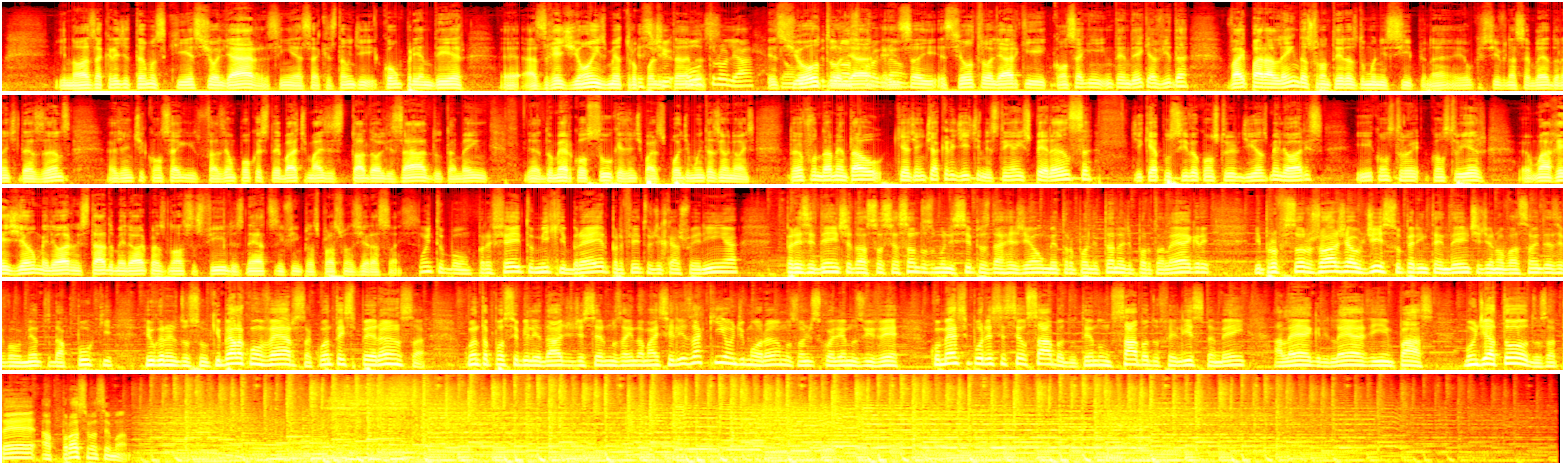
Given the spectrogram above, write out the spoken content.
e nós acreditamos que esse olhar, assim, essa questão de compreender eh, as regiões metropolitanas, esse outro olhar, esse é outro olhar, isso aí, esse outro olhar que consegue entender que a vida vai para além das fronteiras do município, né? Eu que estive na Assembleia durante 10 anos, a gente consegue fazer um pouco esse debate mais estadualizado também eh, do Mercosul, que a gente participou de muitas reuniões. Então é fundamental que a gente acredite nisso, tenha a esperança de que é possível construir dias melhores e construir, construir uma região melhor, um estado melhor para os nossos filhos, netos, enfim, para as próximas gerações. Muito bom. Prefeito Mickey Breyer, prefeito de Cachoeirinha, presidente da Associação dos Municípios da Região Metropolitana de Porto Alegre, e professor Jorge Aldi, superintendente de Inovação e Desenvolvimento da PUC Rio Grande do Sul. Que bela conversa, quanta esperança, quanta possibilidade de sermos ainda mais felizes aqui onde moramos, onde escolhemos viver. Comece por esse seu sábado, tendo um sábado feliz também, alegre, leve e em paz. Bom dia a todos, até a próxima semana.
